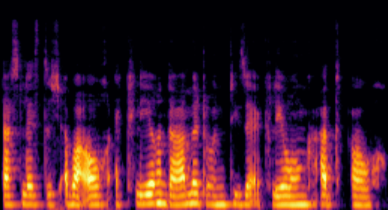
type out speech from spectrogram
Das lässt sich aber auch erklären damit, und diese Erklärung hat auch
